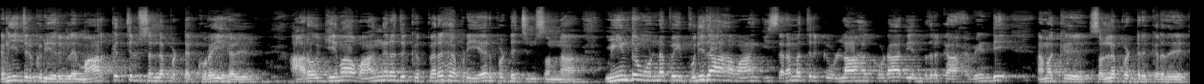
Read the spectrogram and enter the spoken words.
கணியத்திற்குரியவர்களே மார்க்கத்தில் சொல்லப்பட்ட குறைகள் ஆரோக்கியமா வாங்கினதுக்கு பிறகு அப்படி ஏற்பட்டுச்சுன்னு சொன்னா மீண்டும் உன்னை போய் புதிதாக வாங்கி சிரமத்திற்கு உள்ளாக கூடாது என்பதற்காக வேண்டி நமக்கு சொல்லப்பட்டிருக்கிறது.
